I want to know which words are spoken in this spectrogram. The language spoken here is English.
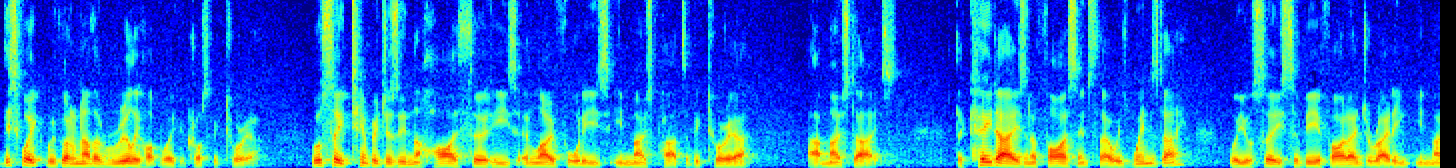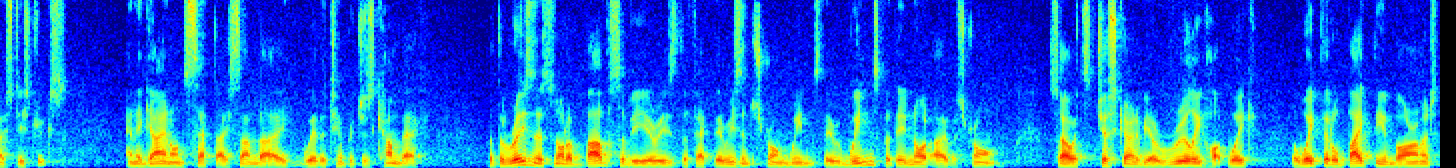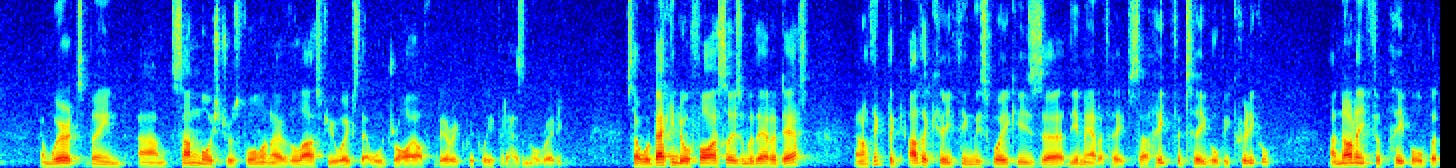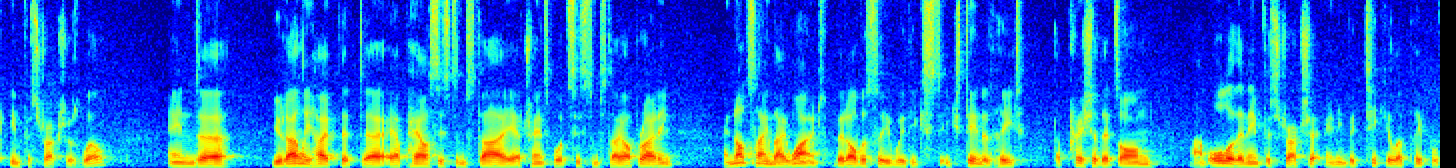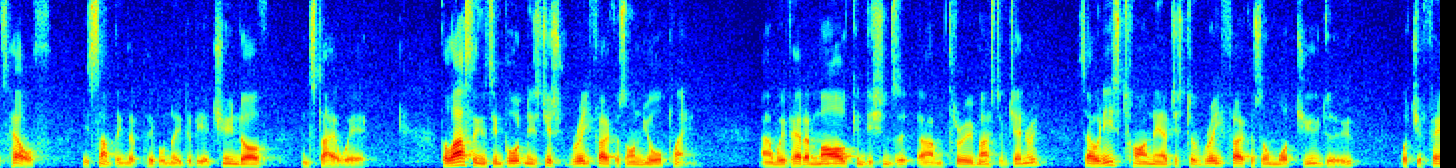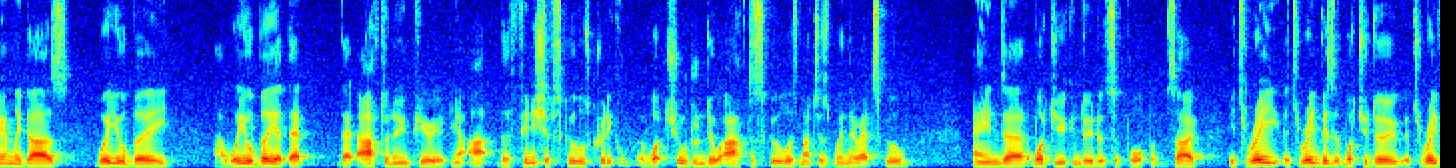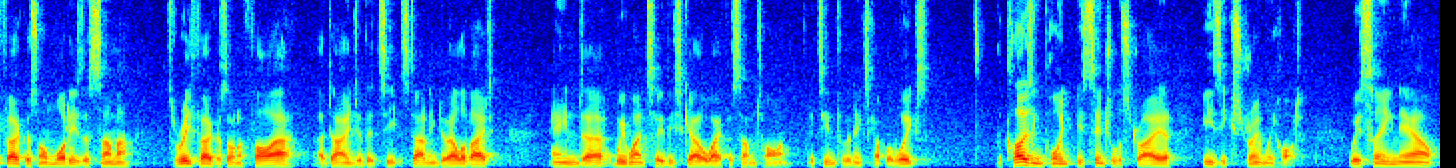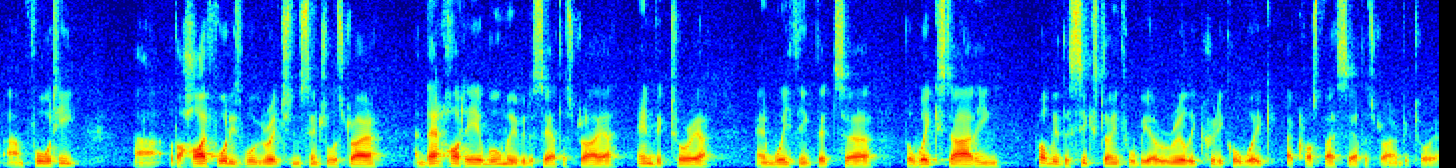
This week we've got another really hot week across Victoria. We'll see temperatures in the high 30s and low 40s in most parts of Victoria uh, most days. The key days in a fire sense though is Wednesday, where you'll see severe fire danger rating in most districts, and again on Saturday, Sunday, where the temperatures come back. But the reason it's not above severe is the fact there isn't strong winds. There are winds, but they're not over strong. So it's just going to be a really hot week, a week that'll bake the environment, and where it's been, um, some moisture has fallen over the last few weeks, that will dry off very quickly if it hasn't already. So we're back into a fire season without a doubt. And I think the other key thing this week is uh, the amount of heat. So heat fatigue will be critical, uh, not only for people, but infrastructure as well. And uh, you'd only hope that uh, our power systems stay, our transport systems stay operating. And not saying they won't, but obviously with ex extended heat, the pressure that's on um, all of that infrastructure and in particular people's health is something that people need to be attuned of and stay aware. The last thing that's important is just refocus on your plan. Um, we've had a mild conditions um, through most of January, so it is time now just to refocus on what you do, what your family does, where you'll be, uh, where you'll be at that, that afternoon period. You know, uh, the finish of school is critical, of what children do after school as much as when they're at school, and uh, what you can do to support them. So it's, re, it's revisit what you do, it's refocus on what is a summer, it's refocus on a fire, a danger that's starting to elevate, and uh, we won't see this go away for some time. It's in for the next couple of weeks. The closing point is Central Australia is extremely hot. We're seeing now um, 40, uh, the high 40s will be reached in Central Australia, and that hot air will move into South Australia and Victoria, and we think that uh, the week starting probably the 16th will be a really critical week across both South Australia and Victoria.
